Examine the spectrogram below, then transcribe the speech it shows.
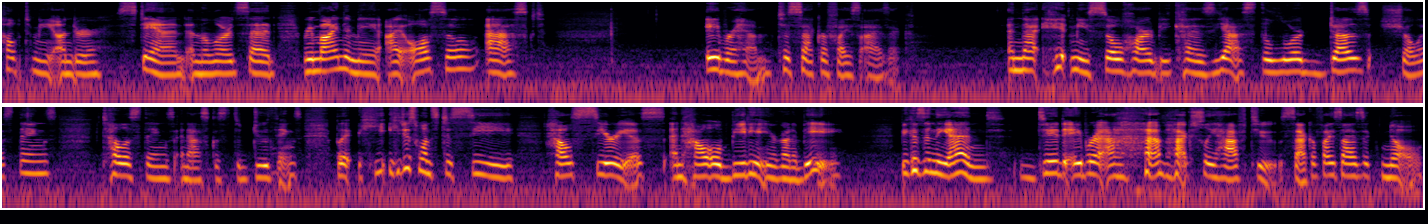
helped me understand. And the Lord said, reminded me, I also asked Abraham to sacrifice Isaac. And that hit me so hard because, yes, the Lord does show us things, tell us things, and ask us to do things. But He, he just wants to see how serious and how obedient you're going to be because in the end, did Abraham actually have to sacrifice Isaac? No.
